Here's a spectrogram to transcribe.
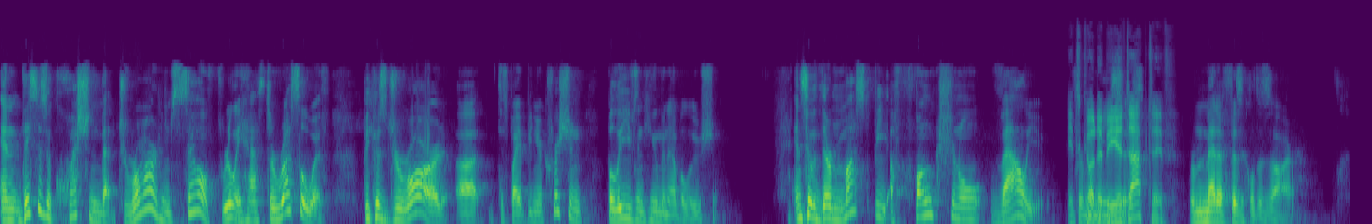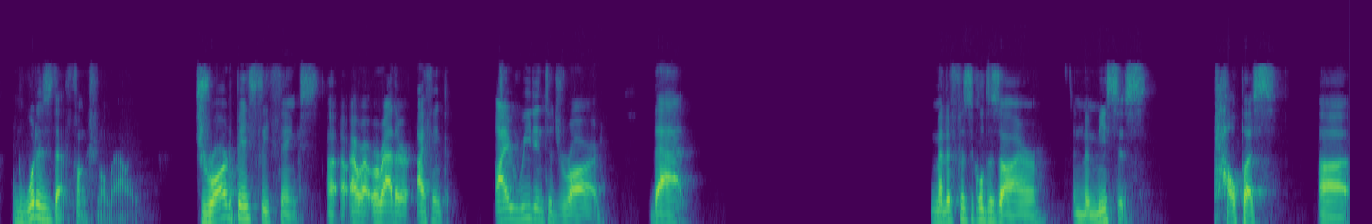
And this is a question that Girard himself really has to wrestle with because Girard, uh, despite being a Christian, believes in human evolution. And so there must be a functional value. It's got to be adaptive. For metaphysical desire. And what is that functional value? Girard basically thinks, uh, or, or rather, I think I read into Girard that metaphysical desire and mimesis help us uh,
